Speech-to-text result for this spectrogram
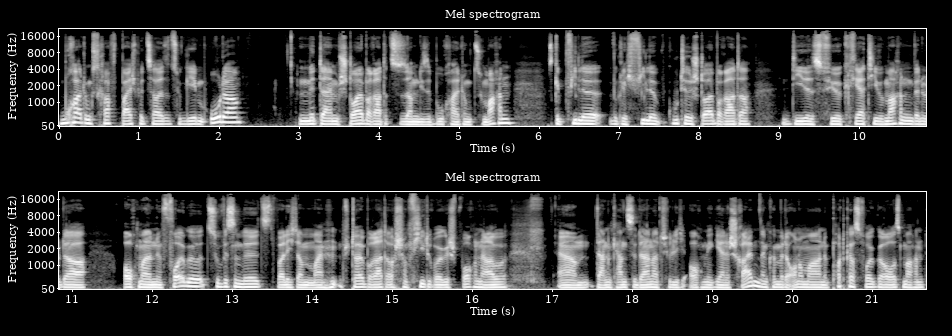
Buchhaltungskraft beispielsweise zu geben oder mit deinem Steuerberater zusammen diese Buchhaltung zu machen. Es gibt viele, wirklich viele gute Steuerberater, die das für Kreative machen. Wenn du da auch mal eine Folge zu wissen willst, weil ich da mit meinem Steuerberater auch schon viel drüber gesprochen habe, ähm, dann kannst du da natürlich auch mir gerne schreiben. Dann können wir da auch nochmal eine Podcast-Folge rausmachen,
